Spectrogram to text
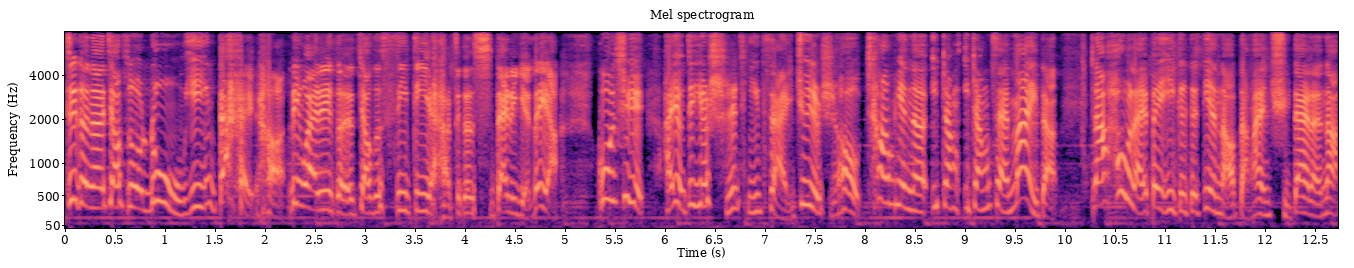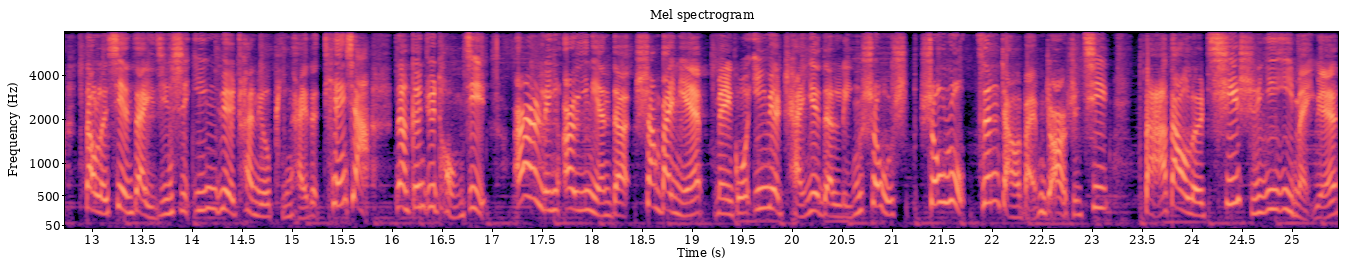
这个呢叫做录音带哈，另外那个叫做 CD 啊，这个时代的眼泪啊。过去还有这些实体载具的时候，唱片呢一张一张在卖的。那后来被一个个电脑档案取代了。那到了现在已经是音乐串流平台的天下。那根据统计，二零二一年的上半年，美国音乐产业的零售收入增长了百分之二十七。达到了七十一亿美元。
